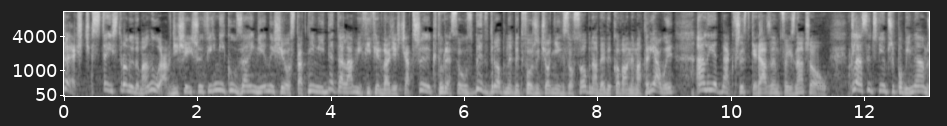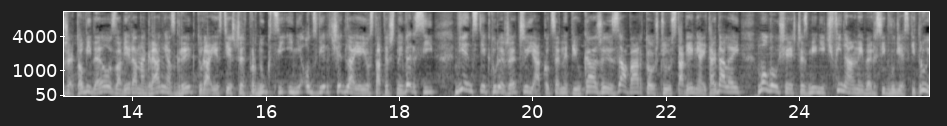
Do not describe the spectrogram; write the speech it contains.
Cześć, z tej strony Domanu, a w dzisiejszym filmiku zajmiemy się ostatnimi detalami FIFA 23, które są zbyt drobne, by tworzyć o nich z osobna dedykowane materiały, ale jednak wszystkie razem coś znaczą. Klasycznie przypominam, że to wideo zawiera nagrania z gry, która jest jeszcze w produkcji i nie odzwierciedla jej ostatecznej wersji, więc niektóre rzeczy jak oceny piłkarzy, zawartość, ustawienia itd. mogą się jeszcze zmienić w finalnej wersji 23,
